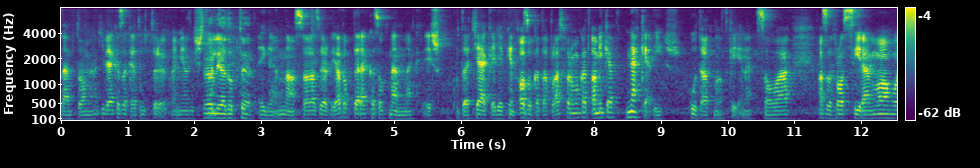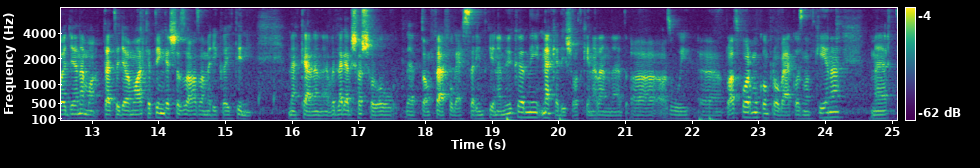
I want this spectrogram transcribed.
nem tudom, hogy hívják ezeket, úttörők, vagy mi az Isten. Early adopter. Igen, na szóval az early adopterek azok mennek és kutatják egyébként azokat a platformokat, amiket neked is kutatnod kéne. Szóval az a rossz hírem van, hogy nem a, tehát hogy a marketinges az az amerikai tini nek kellene, vagy legalábbis hasonló, nem tudom, felfogás szerint kéne működni, neked is ott kéne lenned az új platformokon, próbálkoznod kéne, mert,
